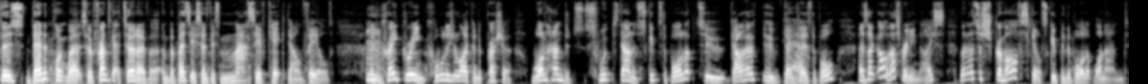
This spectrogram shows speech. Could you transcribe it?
there's then a point where so France get a turnover and Berbizier sends this massive kick downfield, Mm. and Craig Green, cool as you like under pressure, one-handed swoops down and scoops the ball up to Gallagher, who then Yeah. clears the ball. And it's like, oh, that's really nice. Like, That's a scrum half skill, scooping the ball at one hand,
